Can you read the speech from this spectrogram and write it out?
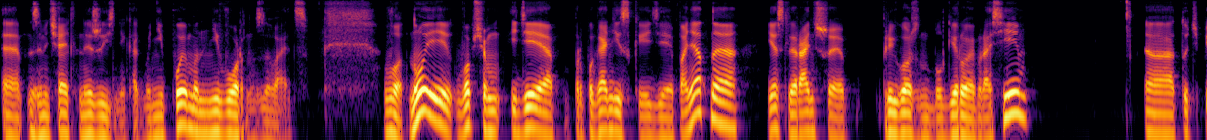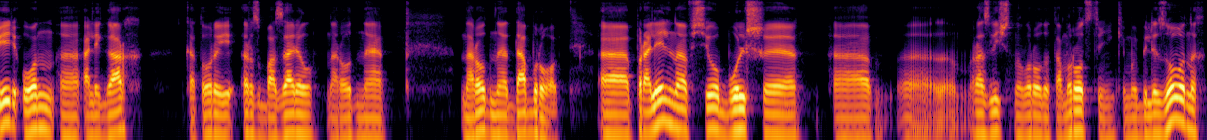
э, замечательной жизни. Как бы не пойман, не вор называется. Вот. Ну и, в общем, идея, пропагандистская идея понятная. Если раньше Пригожин был героем России, э, то теперь он э, олигарх, который разбазарил народное, народное добро. Э, параллельно все больше э, э, различного рода там родственники мобилизованных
